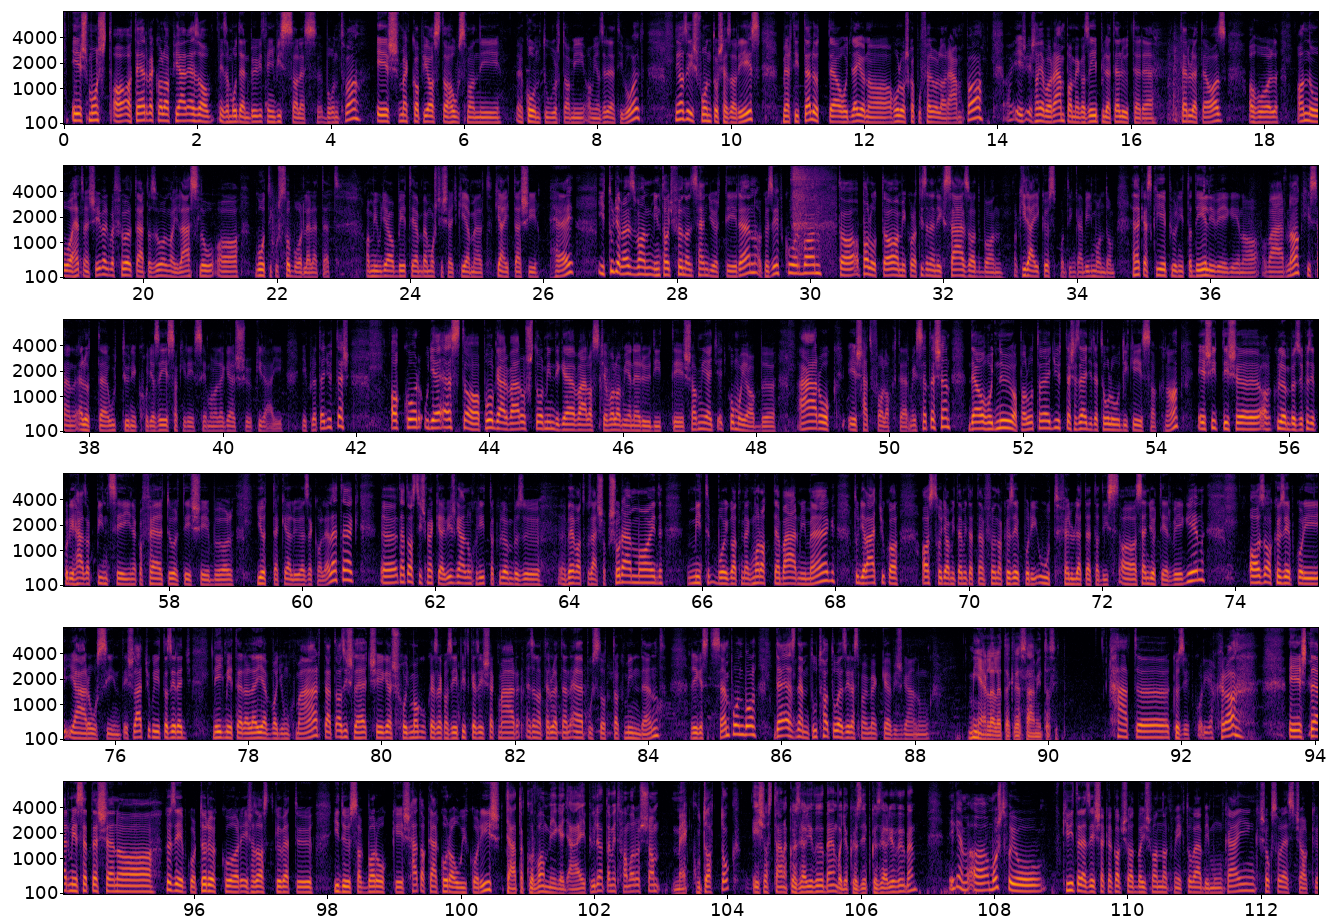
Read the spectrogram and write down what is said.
és most a, a tervek alapján ez a, ez a modern bővítény vissza lesz bontva, és megkapja azt a Hausmanni kontúrt, ami, ami az eredeti volt. De azért is fontos ez a rész, mert itt előtte, ahogy lejön a holoskapu felől a rámpa, és, és nagyjából a rámpa meg az épület előtere területe az, ahol annó a 70-es években föltárt az Olnai László a gótikus szoborleletet, ami ugye a BTM-ben most is egy kiemelt kiállítási hely. Itt ugyanez van, mint ahogy fönn a Szentgyörgy téren, a középkorban. A, a palota, amikor a 14. században, a királyi központ, inkább így mondom, elkezd kiépülni itt a déli végén a várnak, hiszen előtte úgy tűnik, hogy az északi részén van a legelső királyi épületegyüttes, akkor ugye ezt a polgárvárostól mindig elválasztja valamilyen erődítés, ami egy, egy komolyabb árok és hát falak természetesen, de ahogy nő a palota együttes, ez egyre tolódik északnak, és itt is a különböző középkori házak pincéinek a feltöltéséből jöttek elő ezek a leletek, tehát azt is meg kell vizsgálnunk, hogy itt a különböző beavatkozások során majd mit bolygat meg, maradt-e bármi meg. Ugye látjuk a, azt, hogy amit említettem fönn, a középkori út felületet a, disz, a a Szentgyörtér végén, az a középkori járószint. És látjuk, hogy itt azért egy négy méterrel lejjebb vagyunk már, tehát az is lehetséges, hogy maguk ezek az építkezések már ezen a területen elpusztottak mindent régészeti szempontból, de ez nem tudható, ezért ezt majd meg kell vizsgálnunk. Milyen leletekre számítasz itt? Hát középkoriakra, és természetesen a középkor, törökkor és az azt követő időszak barokk, és hát akár koraújkor is. Tehát akkor van még egy áépület, amit hamarosan megkutattok, és aztán a közeljövőben, vagy a közép-közeljövőben? Igen, a most folyó Kivitelezésekkel kapcsolatban is vannak még további munkáink, sokszor ez csak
